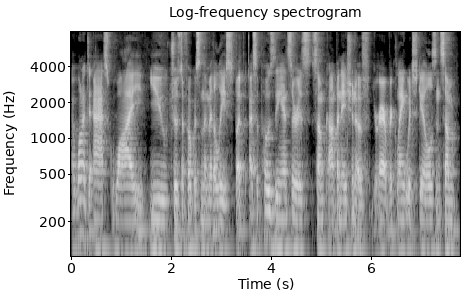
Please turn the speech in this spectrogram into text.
I wanted to ask why you chose to focus on the Middle East, but I suppose the answer is some combination of your Arabic language skills and some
